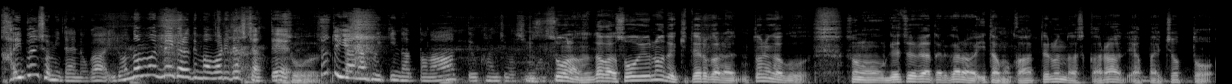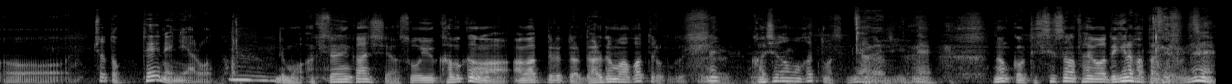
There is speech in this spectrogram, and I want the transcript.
怪文書みたいのがいろんな銘柄で回り出しちゃってちょっと嫌な雰囲気になったなっていう感じはします。そうなんです。だからそういうので来てるから、とにかく、その月曜日あたりから板も変わってるんですから、やっぱりちょっと、おちょっと丁寧にやろうと。でも秋田に関してはそういう株価が上がってるってのは誰でも分かってることですよね、会社側も分かってますよねね。なんか適切な対応はできなかったんですけどね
